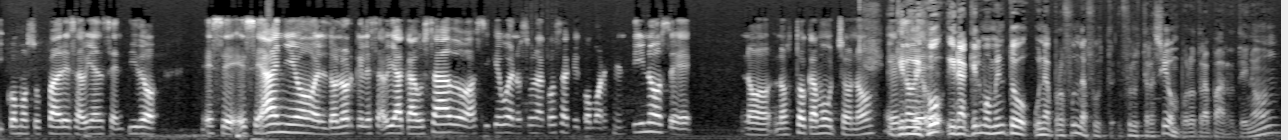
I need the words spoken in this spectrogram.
y cómo sus padres habían sentido ese, ese año, el dolor que les había causado. Así que bueno, es una cosa que como argentinos eh, no, nos toca mucho, ¿no? Y que nos Este, dejó en aquel momento una profunda frust- frustración, por otra parte, ¿no?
